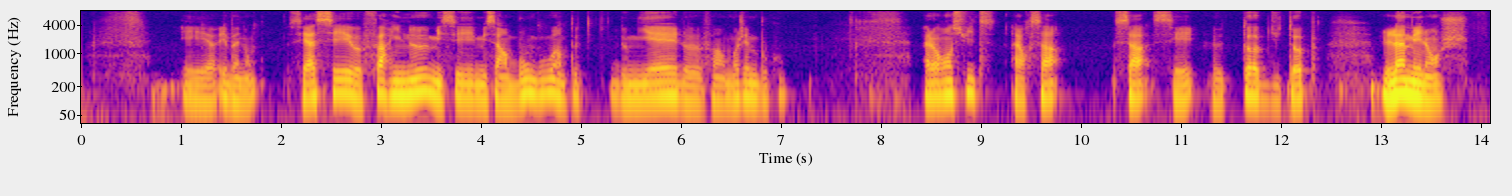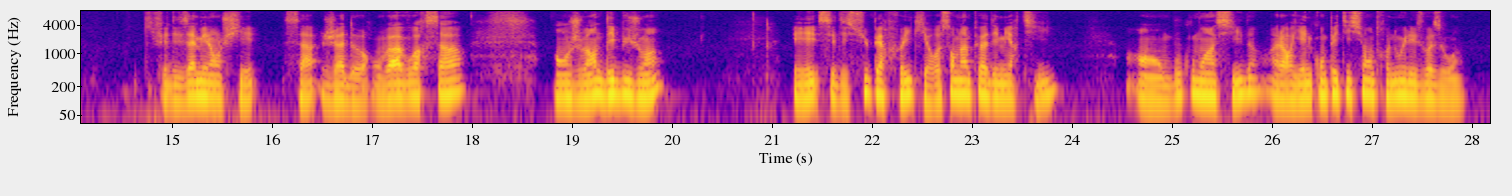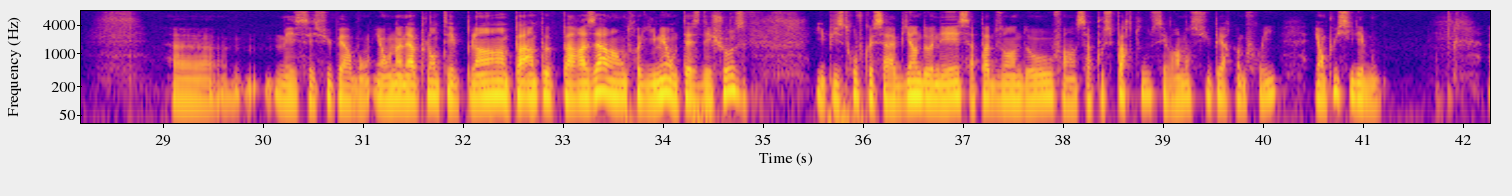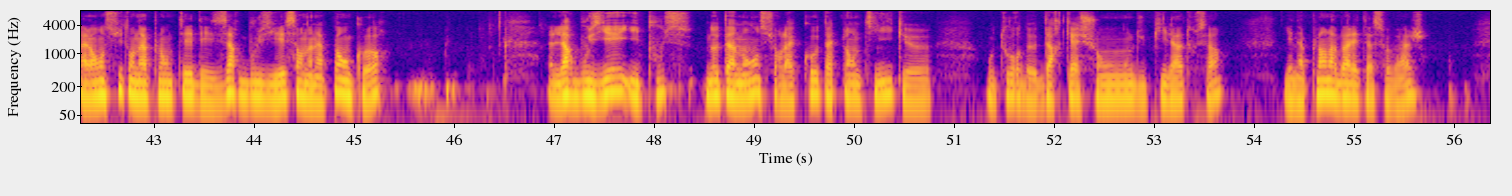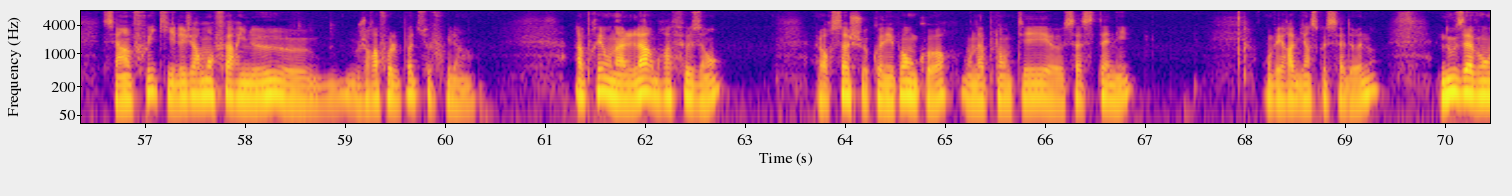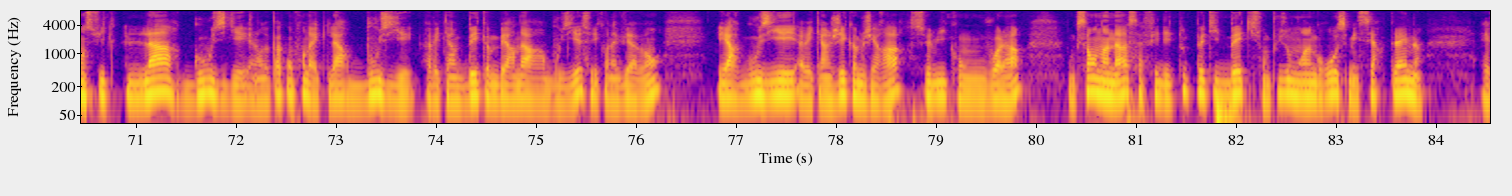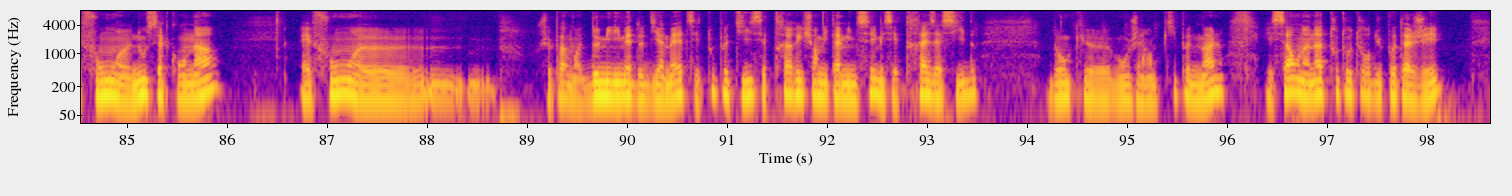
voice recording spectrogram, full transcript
Et, euh, ben non, c'est assez euh, farineux, mais c'est mais un bon goût, un peu de miel. Euh, enfin, moi j'aime beaucoup. Alors ensuite, alors ça, ça c'est le top du top, la mélange qui fait des amélanchiers. Ça, j'adore. On va avoir ça en juin, début juin. Et c'est des super fruits qui ressemblent un peu à des myrtilles en beaucoup moins acide. Alors il y a une compétition entre nous et les oiseaux. Hein. Euh, mais c'est super bon. Et on en a planté plein, pas un peu par hasard, hein, entre guillemets, on teste des choses. Et puis il se trouve que ça a bien donné, ça n'a pas besoin d'eau, enfin ça pousse partout, c'est vraiment super comme fruit. Et en plus il est bon. Alors ensuite on a planté des arbousiers, ça on n'en a pas encore. L'arbousier il pousse notamment sur la côte atlantique, euh, autour d'Arcachon, du Pilat, tout ça. Il y en a plein là-bas à l'état sauvage. C'est un fruit qui est légèrement farineux. Euh, je raffole pas de ce fruit-là. Hein. Après, on a l'arbre à faisan. Alors ça, je ne connais pas encore. On a planté euh, ça cette année. On verra bien ce que ça donne. Nous avons ensuite l'argousier. Alors ne pas confondre avec l'arbousier, avec un B comme Bernard Arbousier, celui qu'on a vu avant, et argousier avec un G comme Gérard, celui qu'on voit là. Donc ça, on en a. Ça fait des toutes petites baies qui sont plus ou moins grosses, mais certaines, elles font, euh, nous, celles qu'on a, elles font, euh, je sais pas moi, 2 mm de diamètre. C'est tout petit, c'est très riche en vitamine C, mais c'est très acide. Donc, euh, bon, j'ai un petit peu de mal. Et ça, on en a tout autour du potager.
